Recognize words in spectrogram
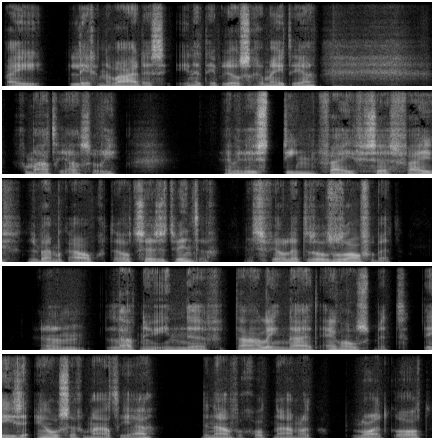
bijliggende waarden in het Hebreeuwse gematria. Gematria, sorry hebben we dus 10, 5, 6, 5. Dus bij elkaar opgeteld 26. Net zoveel letters als ons alfabet. En laat nu in de vertaling naar het Engels met deze Engelse gematria, de naam van God namelijk Lord God,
